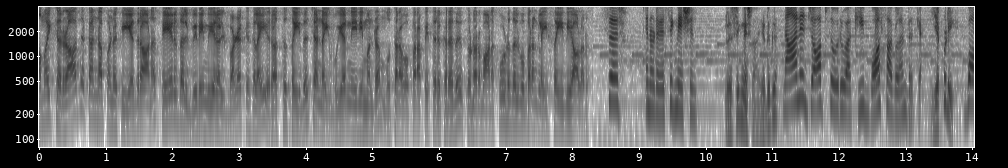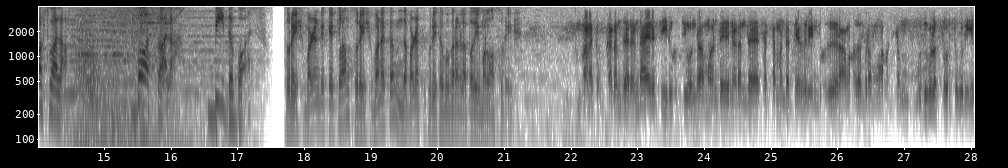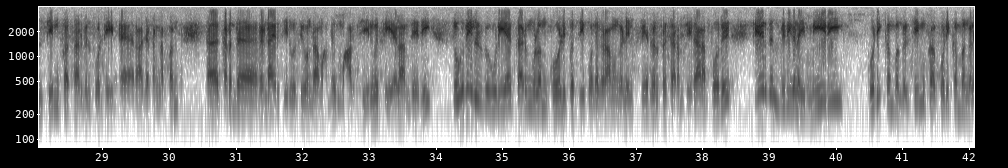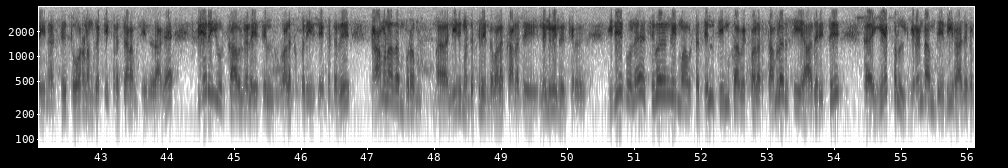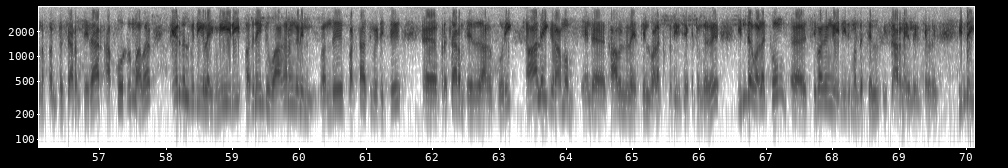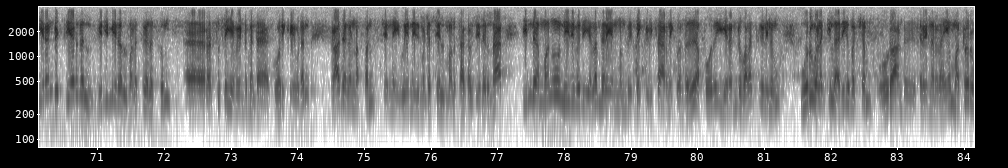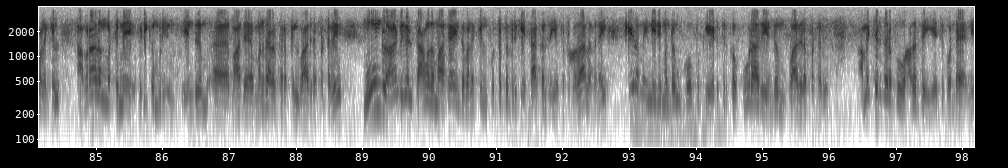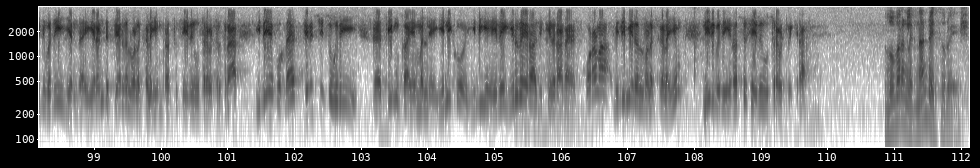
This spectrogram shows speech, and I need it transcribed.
அமைச்சர் ராஜ கண்ணப்பனுக்கு எதிரான தேர்தல் விதிமீறல் வழக்குகளை ரத்து செய்து சென்னை உயர்நீதிமன்றம் உத்தரவு பிறப்பித்திருக்கிறது. தொடர்பான கூடுதல் விவரங்களை செய்தியாளர் சார் என்னோட ரெசிக்னேஷன் ரெசிக்னேஷனா எதுக்கு? நானே ஜாப்ஸ் உருவாக்கி பாஸ் ஆகலாம்னு இருக்கேன். எப்படி? பாஸ் வாலா. பாஸ் வாலா. பி த பாஸ் சுரேஷ் வழங்க கேட்கலாம். சுரேஷ் வணக்கம். இந்த வழக்கு குறித்த விவரங்களை பதிவு பண்ணலாம் சுரேஷ். வணக்கம். கடந்த ரெண்டாயிரத்தி இருபத்தி ஒன்றாம் ஆண்டு நடந்த சட்டமன்ற தேர்தலின் போது ராமநாதபுரம் மாவட்டம் முதுகுளத்தூர் தொகுதியில் திமுக சார்பில் போட்டியிட்ட ராஜகண்ணப்பன் கடந்த ரெண்டாயிரத்தி இருபத்தி ஒன்றாம் ஆண்டு மார்ச் இருபத்தி ஏழாம் தேதி தொகுதியில் இருக்கக்கூடிய கருங்குளம் கோழிப்பத்தி போன்ற கிராமங்களில் தேர்தல் பிரச்சாரம் செய்தார். அப்போது தேர்தல் விதிகளை மீறி கொடிக்கம்பங்கள் திமுக கொடிக்கம்பங்களை நட்டு தோரணம் கட்டி பிரச்சாரம் செய்ததாக பேரையூர் காவல் நிலையத்தில் வழக்கு பதிவு செய்யப்பட்டது. ராமநாதபுரம் நீதிமன்றத்தில் இந்த வழக்கானது நிலுவையில் இருக்கிறது. இதே போல சிவகங்கை மாவட்டத்தில் திமுக வேட்பாளர் தமிழரசியை ஆதரித்து ஏப்ரல் இரண்டாம் தேதி ராஜகண்ணப்பன் பிரச்சாரம் செய்தார். அப்போதும் அவர் தேர்தல் விதிகளை மீறி பதினைந்து வாகனங்களில் வந்து பட்டாசு வெடித்து பிரச்சாரம் செய்ததாக கூறி சாலை கிராமம் என்ற காவல் நிலையத்தில் வழக்கு பதிவு செய்யப்பட்டிருந்தது. இந்த வழக்கும் சிவகங்கை நீதிமன்றத்தில் விசாரணையில் இருக்கிறது. இந்த இரண்டு தேர்தல் விதிமீறல் வழக்குகளுக்கும் ரத்து செய்ய வேண்டும் என்ற கோரிக்கையுடன் ராஜகண்ணப்பன் சென்னை உயர்நீதிமன்றத்தில் மனு தாக்கல் செய்திருந்தார். இந்த மனு நீதிபதி இளந்தரையன் முன்பு இன்றைக்கு விசாரணைக்கு வந்தது. அப்போது இரண்டு வழக்குகளிலும் ஒரு வழக்கில் அதிகபட்சம் ஒரு ஆண்டு சிறை தண்டனையும் மற்றொரு வழக்கில் அபராதம் மட்டுமே விதிக்க முடியும் என்றும் மாத மனுதாரர் தரப்பில் வாதிடப்பட்டது. மூன்று ஆண்டுகள் தாமதமாக இந்த வழக்கில் குற்றப்பத்திரிகை தாக்கல் செய்யப்பட்டுள்ளதால் அதனை கீழமை நீதிமன்றம் கோப்புக்கு எடுத்திருக்க கூடாது என்றும் வாதிடப்பட்டது. அமைச்சர் தரப்பு வாதத்தை ஏற்றுக்கொண்ட நீதிபதி இந்த இரண்டு தேர்தல் வழக்குகளையும் ரத்து செய்து உத்தரவிட்டிருக்கிறார். இதே போல திருச்சி தொகுதி திமுக எம்எல்ஏ இனிகோ இருதயராஜுக்கு எதிரான கொரோனா விதிமீறல் வழக்குகளையும் நீதிபதி ரத்து செய்து உத்தரவிட்டிருக்கிறார். விவரங்களுக்கு நன்றி சுரேஷ்.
